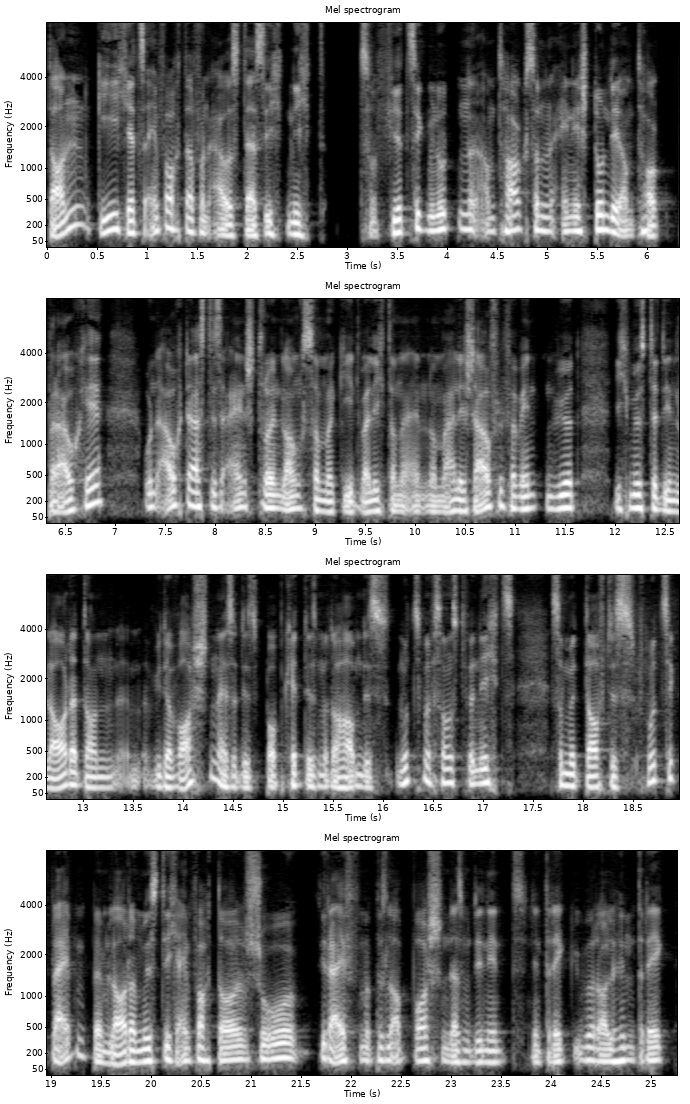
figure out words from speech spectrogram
Dann gehe ich jetzt einfach davon aus, dass ich nicht 40 Minuten am Tag, sondern eine Stunde am Tag brauche und auch, dass das Einstreuen langsamer geht, weil ich dann eine normale Schaufel verwenden würde. Ich müsste den Lader dann ähm, wieder waschen, also das Bobcat, das wir da haben, das nutzen wir sonst für nichts. Somit darf das schmutzig bleiben. Beim Lader müsste ich einfach da schon die Reifen ein bisschen abwaschen, dass man den, den Dreck überall hinträgt.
